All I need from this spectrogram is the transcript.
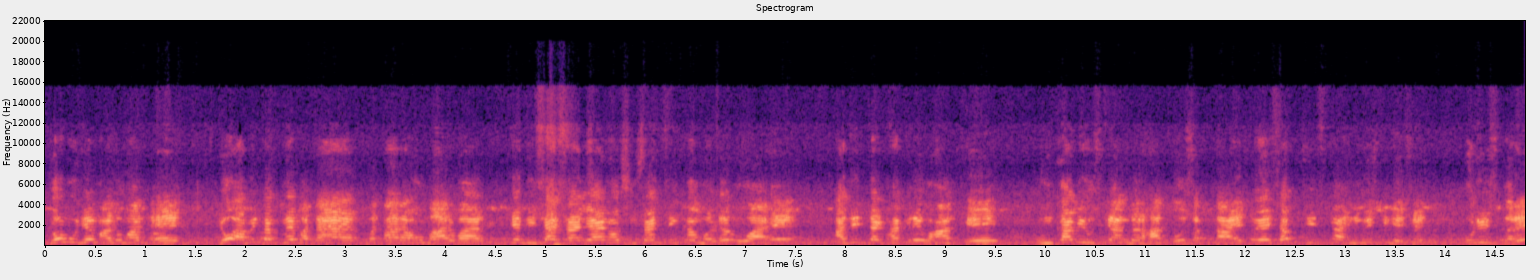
जो मुझे मालूम है, जो अभी तक मैं बताया बता रहा हूँ बार बार कि दिशा सालियान और सुशांत सिंह का मर्डर हुआ है। आदित्य ठाकरे वहाँ थे, उनका भी उसके अंदर हाथ हो सकता है। तो ये सब चीज़ का इन्वेस्टिगेशन पुलिस करे।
